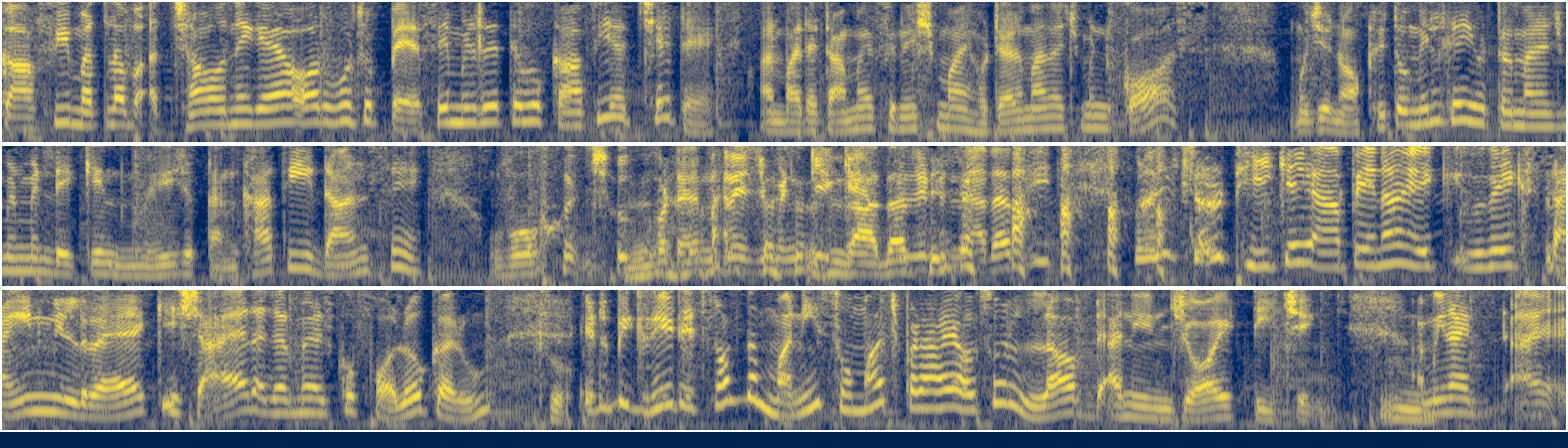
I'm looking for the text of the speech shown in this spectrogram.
काफ़ी मतलब अच्छा होने गया और वो जो पैसे मिल रहे थे वो काफ़ी अच्छे थे। And by the time I finish my hotel management course मुझे नौकरी तो मिल गई होटल मैनेजमेंट में लेकिन मेरी जो तनख्वाह थी डांस से वो जो होटल मैनेजमेंट की ज़्यादा थी। ज़्यादा थी चलो ठीक है यहाँ पे ना एक एक साइन मिल रहा है कि शायद अगर मैं इसको फॉलो करूँ it be great it's not the money so much but I also loved and enjoy teaching I mean I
